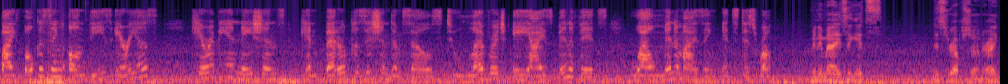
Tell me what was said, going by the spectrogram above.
By focusing on these areas, Caribbean nations can better position themselves to leverage AI's benefits while minimizing its disruption. Minimizing its disruption, right?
